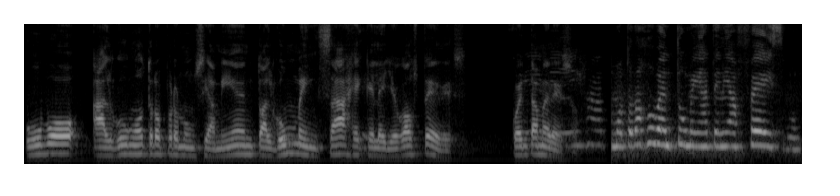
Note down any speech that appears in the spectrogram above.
¿Hubo algún otro pronunciamiento, algún mensaje que le llegó a ustedes? Cuéntame de eso. como toda juventud, mi hija tenía Facebook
